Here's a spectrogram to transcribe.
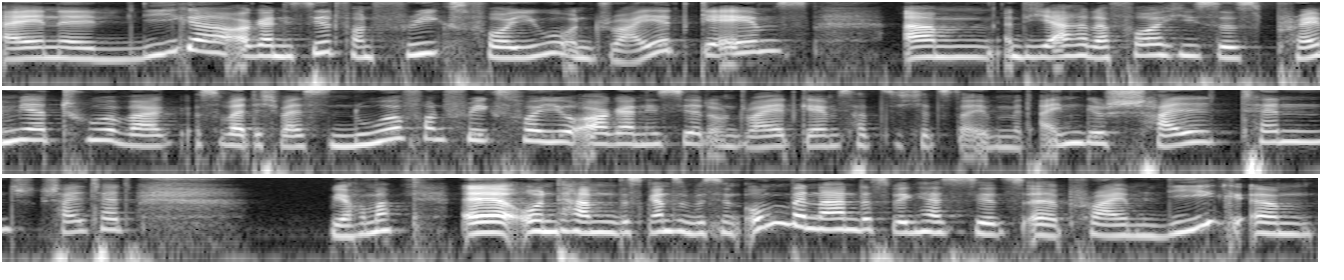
eine Liga organisiert von Freaks for You und Riot Games. Ähm, die Jahre davor hieß es Premier Tour, war, soweit ich weiß, nur von Freaks for You organisiert und Riot Games hat sich jetzt da eben mit eingeschalten, schaltet, wie auch immer, äh, und haben das Ganze ein bisschen umbenannt, deswegen heißt es jetzt äh, Prime League. Ähm,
